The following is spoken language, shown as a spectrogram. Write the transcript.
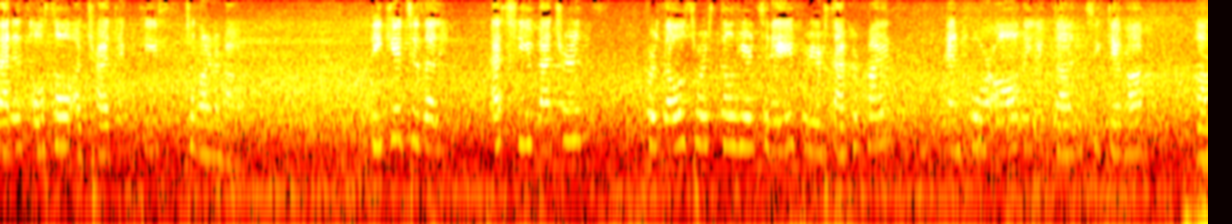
that is also a tragic piece to learn about. Thank you to the SU veterans, for those who are still here today for your sacrifice, and for all that you've done to give up uh,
